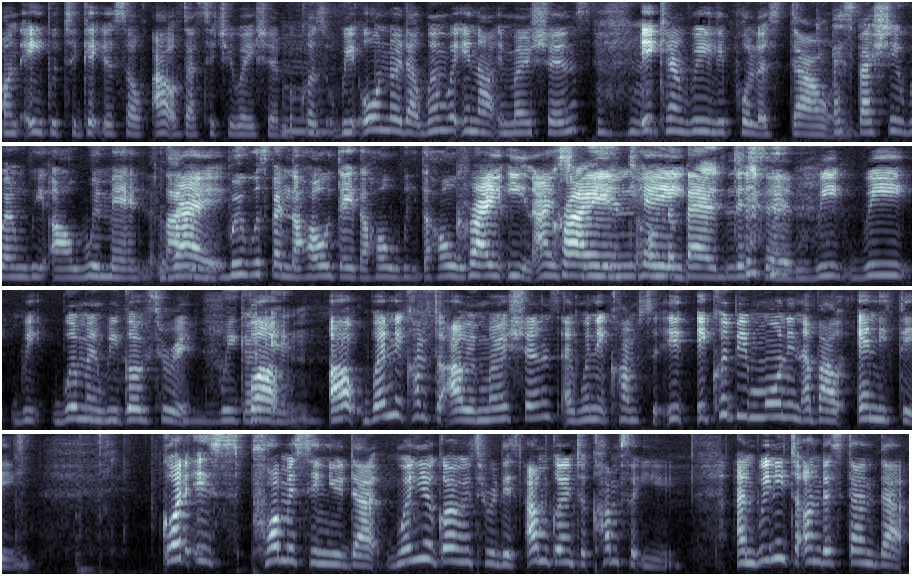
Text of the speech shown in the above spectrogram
unable to get yourself out of that situation mm. because we all know that when we're in our emotions, mm-hmm. it can really pull us down. especially when we are women like Right. we will spend the whole day the whole week the whole crying, eating ice Crying cream, on the bed. Listen, we we we women we go through it. We go but in. Our, when it comes to our emotions and when it comes to it, it could be mourning about anything. God is promising you that when you're going through this, I'm going to comfort you, and we need to understand that.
